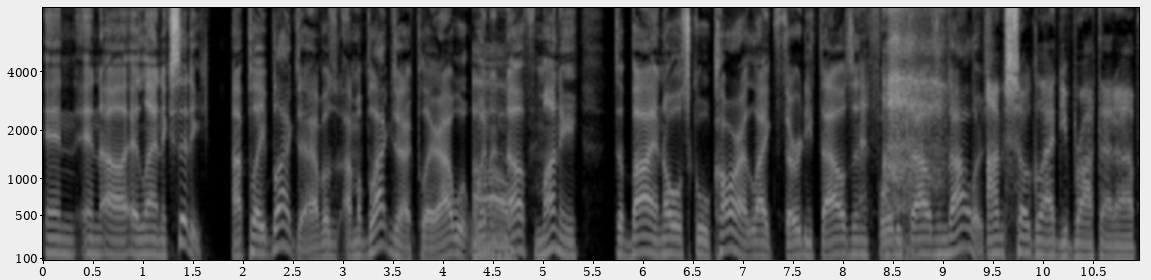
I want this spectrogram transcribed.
in in uh, Atlantic City. I played blackjack. I was I'm a blackjack player. I would win Oh. enough money to buy an old school car at like thirty thousand, forty thousand dollars. I'm so glad you brought that up.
